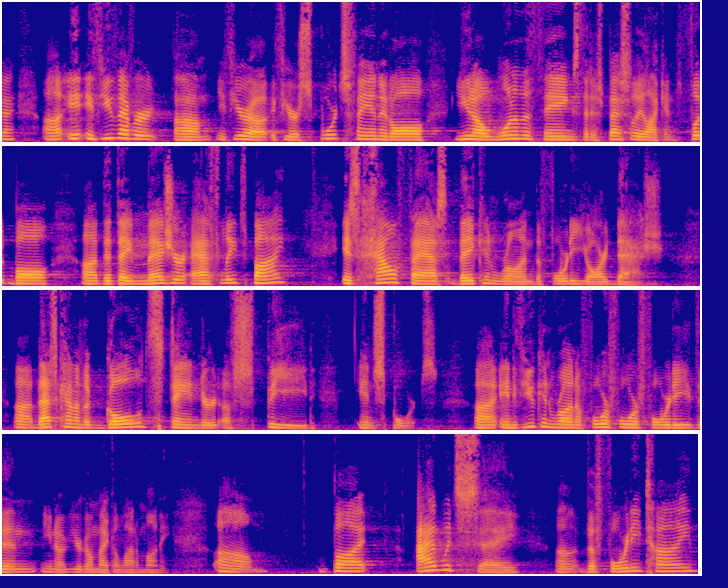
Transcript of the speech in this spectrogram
Okay, uh, if you've ever, um, if you're a if you're a sports fan at all, you know one of the things that, especially like in football, uh, that they measure athletes by is how fast they can run the 40 yard dash. Uh, that's kind of the gold standard of speed in sports. Uh, and if you can run a 4 4 40, then you know you're going to make a lot of money. Um, but I would say uh, the 40 time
